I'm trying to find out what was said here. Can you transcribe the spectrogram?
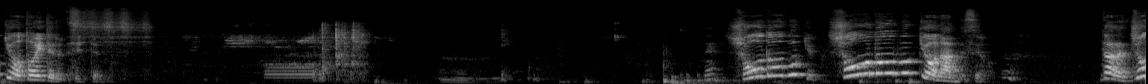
仏教を説いてるって言ってるね、衝動仏教衝動仏教なんですよ。だから浄土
